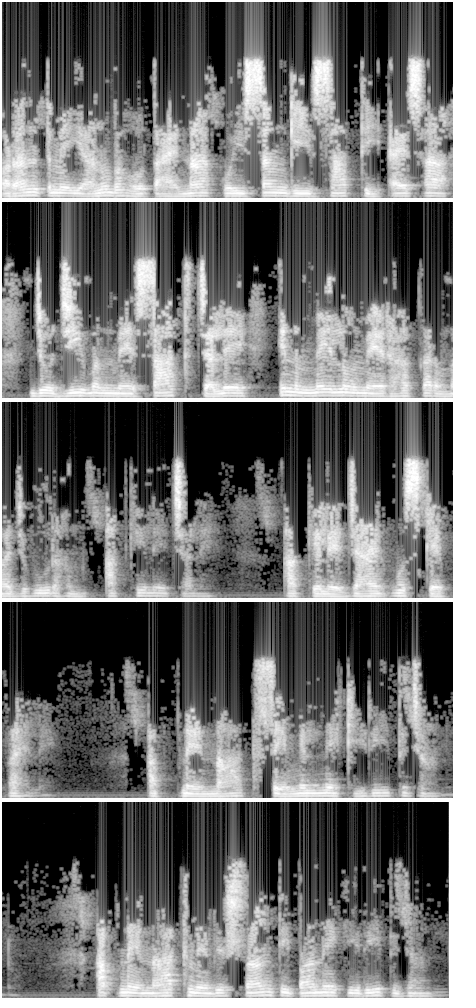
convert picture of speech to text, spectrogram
और अंत में यह अनुभव होता है, ना कोई संगी साथी ऐसा जो जीवन में साथ चले, इन मेलों में रहकर मजबूर हम अकेले चले, अकेले जाए उसके पहले। अपने नाथ से मिलने की रीत जान लो, अपने नाथ में विश्रांति पाने की रीत जान लो।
